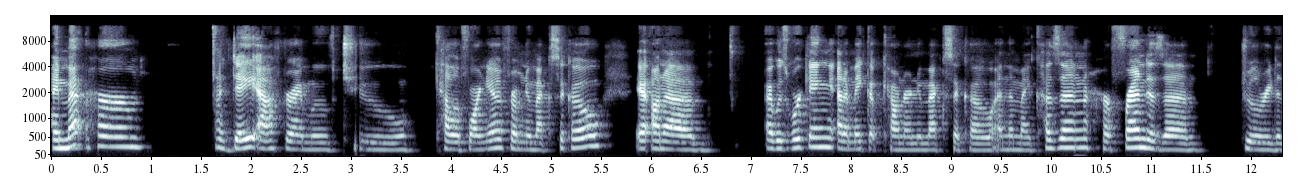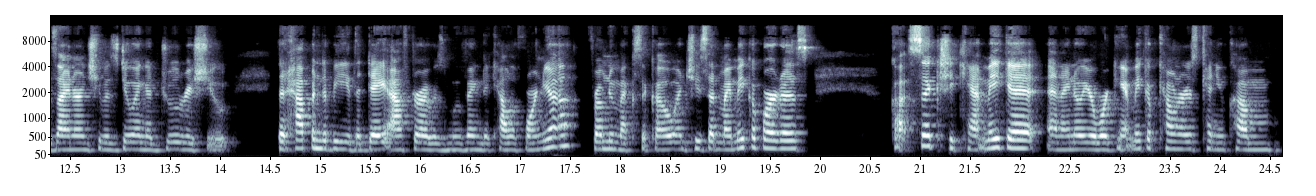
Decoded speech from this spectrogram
I met her a day after I moved to California from New Mexico eh, on a I was working at a makeup counter in New Mexico and then my cousin, her friend is a jewelry designer and she was doing a jewelry shoot that happened to be the day after I was moving to California from New Mexico. And she said my makeup artist got sick, she can't make it. And I know you're working at makeup counters, can you come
